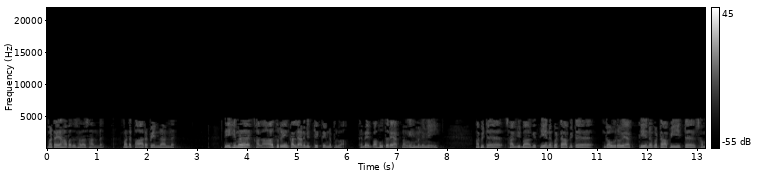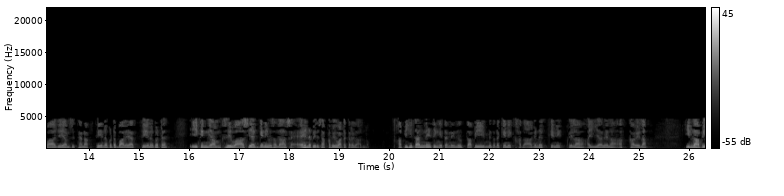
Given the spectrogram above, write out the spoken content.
මට යහපත සලසන්න, මට පාර පෙන්වන්න. ඉතින් එහෙම කලාතුරෙන් කල්යාණ මිත්‍රෙක් වෙන්න පුළුවන්. හැබැයි බහුතරයක් නම් එහෙම නෙමෙයි. අපිට සල්ලි භාගෙ තියෙනකොට අපිට ගෞරවයක් තියෙනකොට අපිට සමාජයේ යම්සි තැනක් තියෙනකොට බලයක් තියෙනකොට ඒකෙන් යම්කිසි වාසියක් ගැනීම සඳහා සෑහෙන පිරිසක් අපි වට කරගන්නවා. අපි හිතන්නේ ඉතින් එතන ඉඳුත් අපි මෙතන කෙනෙක් හදාගෙන කෙනෙක් වෙලා අයියා වෙලා අක්කා වෙලා ඉන්න අපි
